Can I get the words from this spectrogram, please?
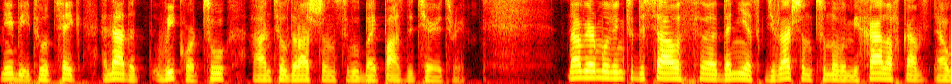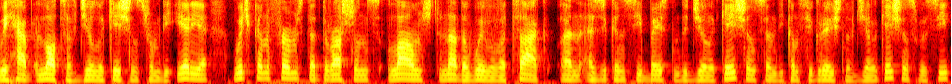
maybe it will take another week or two until the Russians will bypass the territory. Now we are moving to the south uh, Donetsk direction to Novomikhailovka. Uh, we have lots of geolocations from the area, which confirms that the Russians launched another wave of attack. And as you can see, based on the geolocations and the configuration of geolocations, we see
